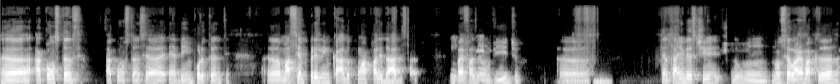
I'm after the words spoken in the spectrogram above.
Uh, a constância a constância é bem importante, uh, mas sempre linkado com a qualidade, sabe? Uhum. Vai fazer um vídeo, uh, tentar investir num, num celular bacana,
